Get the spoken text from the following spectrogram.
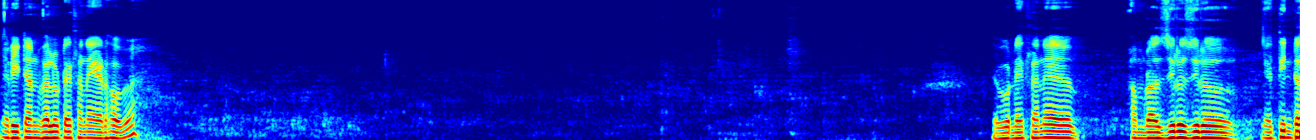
রিটার্ন ভ্যালুটা এখানে অ্যাড হবে। এবং এখানে আমরা জিরো জিরো তিনটা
